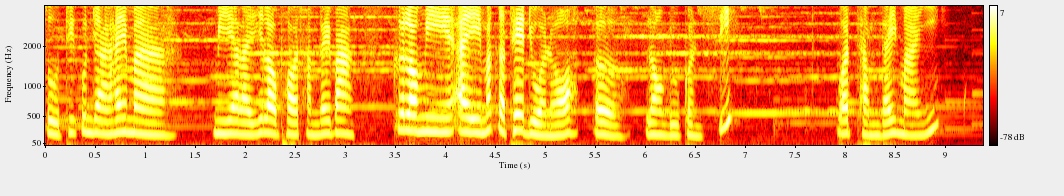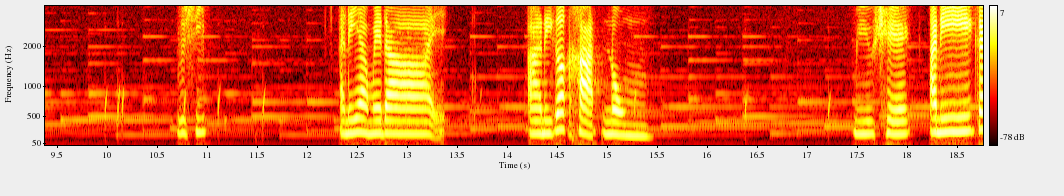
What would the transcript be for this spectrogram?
สูตรที่คุณยายให้มา มีอะไรที่เราพอทำได้บ้าง คือเรามีไอ้มะเขือเทศอยู่เนาะ เออ ลองดูก่อนสิ ว่าทำได้ไหม ดูสิ อันนี้ยังไม่ได้ อันนี้ก็ขาดนม มิลเชค อันนี้ก็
